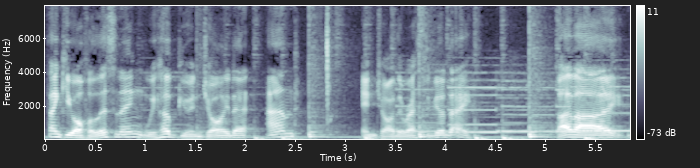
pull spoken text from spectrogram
thank you all for listening. We hope you enjoyed it and enjoy the rest of your day. Bye bye.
